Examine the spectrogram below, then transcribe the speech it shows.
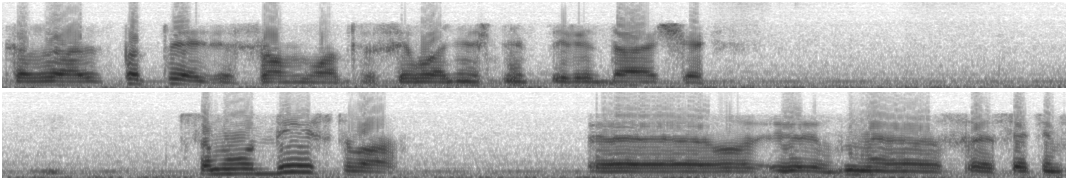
сказать по тезисам вот сегодняшней передачи. Самоубийство э, э, с, с этим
